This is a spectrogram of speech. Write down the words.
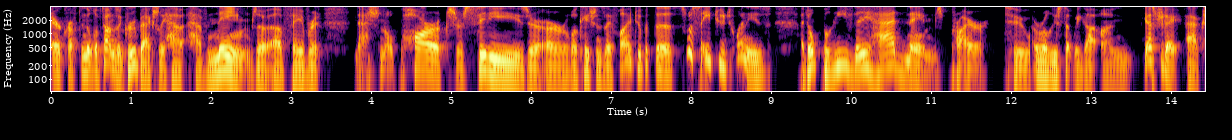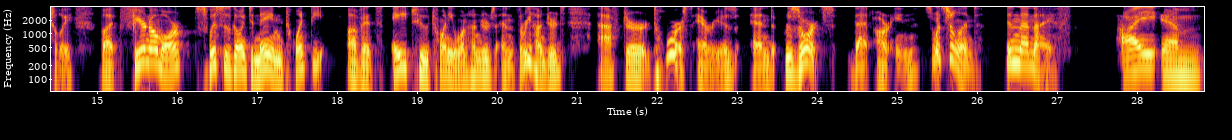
aircraft in the Lufthansa group actually have, have names of, of favorite national parks or cities or, or, locations they fly to. But the Swiss A220s, I don't believe they had names prior to a release that we got on yesterday, actually. But fear no more, Swiss is going to name 20 of its A220 100s and 300s after tourist areas and resorts that are in Switzerland. Isn't that nice? I am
